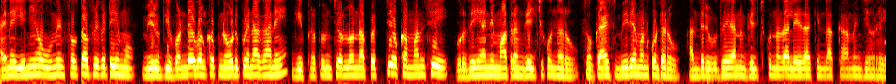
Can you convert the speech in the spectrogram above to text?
అయినా anyhow women South Africa team మీరు ఈ వన్డే వరల్డ్ కప్ ఓడిపోయినా గానీ ఈ ప్రపంచంలో ఉన్న ప్రతి ఒక్క మనిషి హృదయాన్ని మాత్రం గెలుచుకున్నారు. సో గైస్ మీరేమనుకుంటారు? అందరి హృదయాన్ని గెలుచుకున్నదా లేదా కింద కామెంట్ చేయరు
